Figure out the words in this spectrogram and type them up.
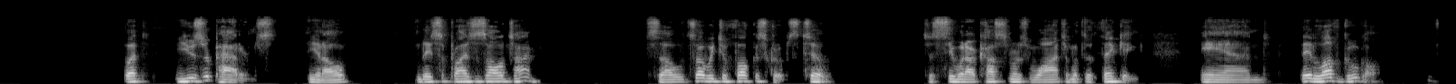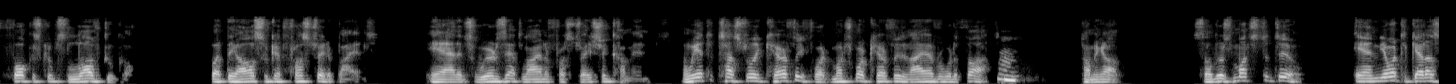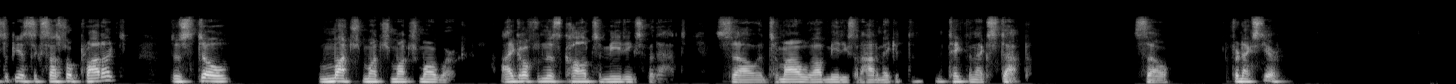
but user patterns, you know, they surprise us all the time. So why we do focus groups too, to see what our customers want and what they're thinking. And they love Google. Focus groups love Google, but they also get frustrated by it. And it's where does that line of frustration come in? And we have to test really carefully for it, much more carefully than I ever would have thought mm. coming up. So there's much to do. And you know what? To get us to be a successful product, there's still much, much, much more work. I go from this call to meetings for that. So, and tomorrow we'll have meetings on how to make it take the next step. So, for next year.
